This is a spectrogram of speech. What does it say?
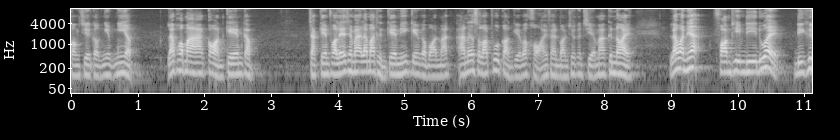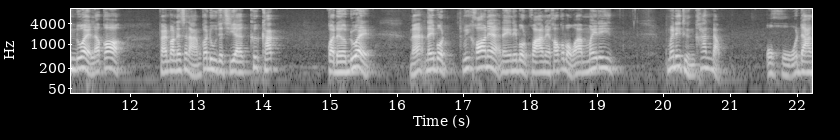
กองเชียร์ก็เงียบๆแล้วพอมาก่อนเกมกับจากเกมฟอร์เรสใช่ไหมแล้วมาถึงเกมนี้เกมกับบอลมัดอาร์เนอร์สล็อตพูดก่อนเกมว่าขอให้แฟนบอลช่วยกันเชียร์มากขึ้นหน่อย แล้ววันเนี้ยฟอร์มทีมดีด้วยดีขึ้นด้วย แล้วก็แฟนบอลในสนามก็ดูจะเชียร์คึกคักกว่าเดิมด้วยนะในบทวิเคราะห์เนี่ยในในบทความเนี่ยเขาก็บอกว่าไม่ได้ไม่ได้ถึงขั้นแบบ โอ้โห ดัง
